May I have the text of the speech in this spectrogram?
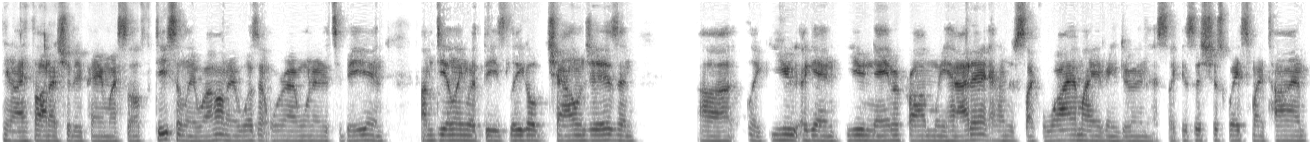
you know, I thought I should be paying myself decently well, and I wasn't where I wanted it to be. And I'm dealing with these legal challenges, and uh, like you again, you name a problem, we had it, and I'm just like, why am I even doing this? Like, is this just waste my time?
